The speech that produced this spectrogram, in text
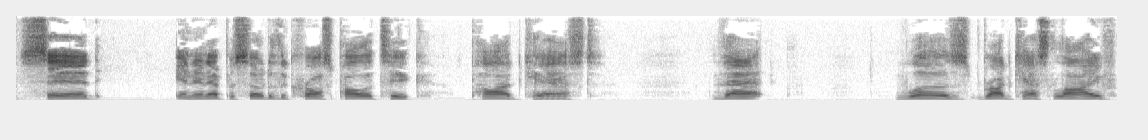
said in an episode of the Cross Politic podcast that was broadcast live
